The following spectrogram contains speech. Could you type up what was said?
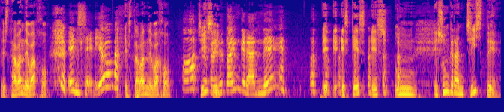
Estaban debajo. ¿En serio? Estaban debajo. Ah, sí, me parece tan grande. Eh, eh, es que es, es, un, es un gran chiste.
